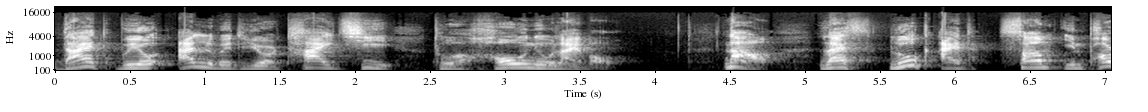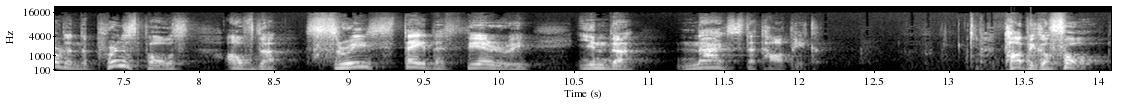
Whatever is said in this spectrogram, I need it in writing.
that will elevate your Tai Chi to a whole new level. Now, let's look at some important principles of the three-state theory in the next topic. Topic 4.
